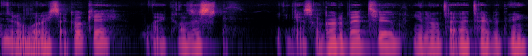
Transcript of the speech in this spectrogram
you know, Lori's like, okay, like I'll just, I guess I'll go to bed too, you know, that, that type of thing.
